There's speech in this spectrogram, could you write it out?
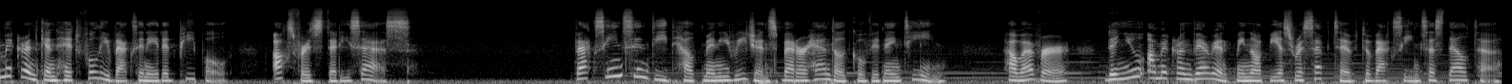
Omicron can hit fully vaccinated people, Oxford study says. Vaccines indeed help many regions better handle COVID 19. However, the new Omicron variant may not be as receptive to vaccines as Delta.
